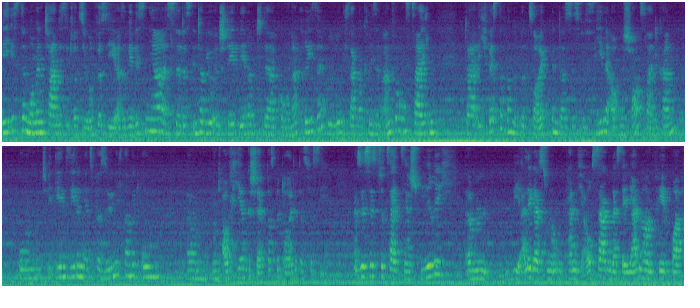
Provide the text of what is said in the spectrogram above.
wie ist denn momentan die Situation für Sie? Also wir wissen ja, es, äh, das Interview entsteht während der Corona-Krise. Mhm. Ich sage mal Krise in Anführungszeichen, da ich fest davon überzeugt bin, dass es für viele auch eine Chance sein kann. Und wie gehen Sie denn jetzt persönlich damit um? Ähm, und auch hier im Geschäft, was bedeutet das für Sie? Also es ist zurzeit sehr schwierig. Ähm, wie alle Gastronomen kann ich auch sagen, dass der Januar und Februar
